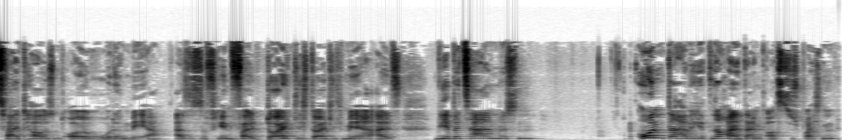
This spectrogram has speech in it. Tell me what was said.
2000 Euro oder mehr. Also es ist auf jeden Fall deutlich, deutlich mehr, als wir bezahlen müssen. Und da habe ich jetzt noch einen Dank auszusprechen.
